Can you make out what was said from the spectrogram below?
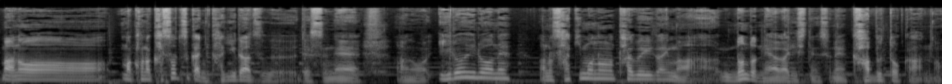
まあ、あの、まあ、この仮想通貨に限らずですね、あの、いろいろね、あの先物の類が今、どんどん値上がりしてるんですよね。株とかの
